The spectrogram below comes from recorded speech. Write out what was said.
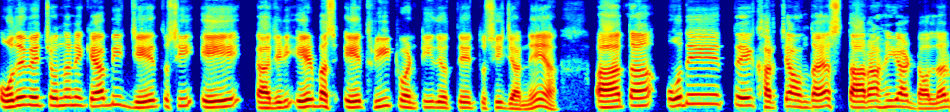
ਉਹਦੇ ਵਿੱਚ ਉਹਨਾਂ ਨੇ ਕਿਹਾ ਵੀ ਜੇ ਤੁਸੀਂ ਇਹ ਜਿਹੜੀ 에ਅਰਬਸ A320 ਦੇ ਉੱਤੇ ਤੁਸੀਂ ਜਾਂਦੇ ਆ ਤਾਂ ਉਹਦੇ ਤੇ ਖਰਚਾ ਹੁੰਦਾ ਹੈ 17000 ਡਾਲਰ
